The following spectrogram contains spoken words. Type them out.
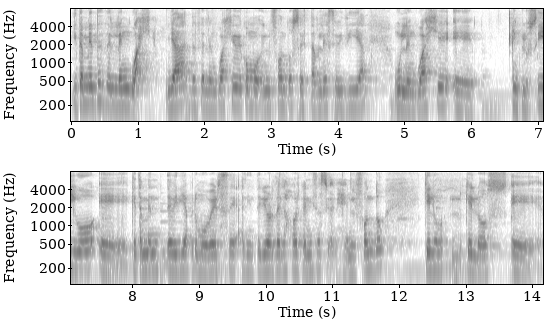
y también desde el lenguaje, ya desde el lenguaje de cómo en el fondo se establece hoy día un lenguaje eh, inclusivo eh, que también debería promoverse al interior de las organizaciones. En el fondo, que, que los eh,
